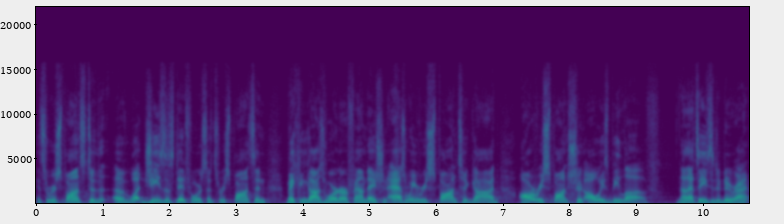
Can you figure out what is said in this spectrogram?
It's a response to the, of what Jesus did for us. It's a response in making God's word our foundation. As we respond to God, our response should always be love. Now that's easy to do, right?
